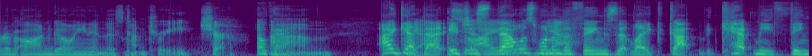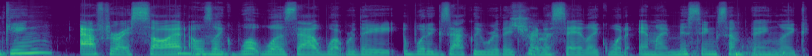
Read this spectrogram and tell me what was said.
sort of ongoing in this country. sure. Okay. Um I get yeah, that. It so just I- that was one of the things that like got kept me thinking after I saw it. I was Mhm. like, what was that? What were they what exactly were they trying to say? Like what am I missing something? Like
